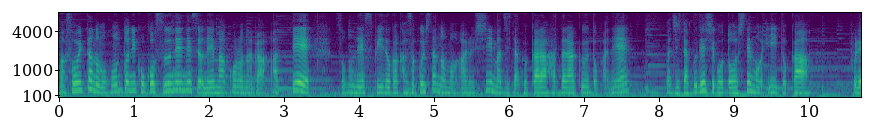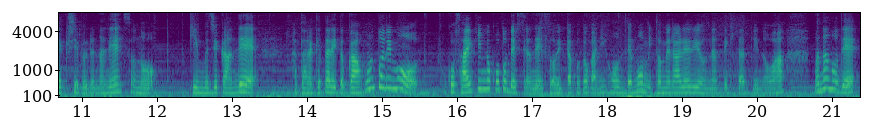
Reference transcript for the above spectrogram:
まあ、そういったのも本当にここ数年ですよね、まあ、コロナがあってそのねスピードが加速したのもあるし、まあ、自宅から働くとかね、まあ、自宅で仕事をしてもいいとかフレキシブルなねその勤務時間で働けたりとか本当にもうここ最近のことですよね。そういったことが日本でも認められるようになってきたっていうのは、まあ、なので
